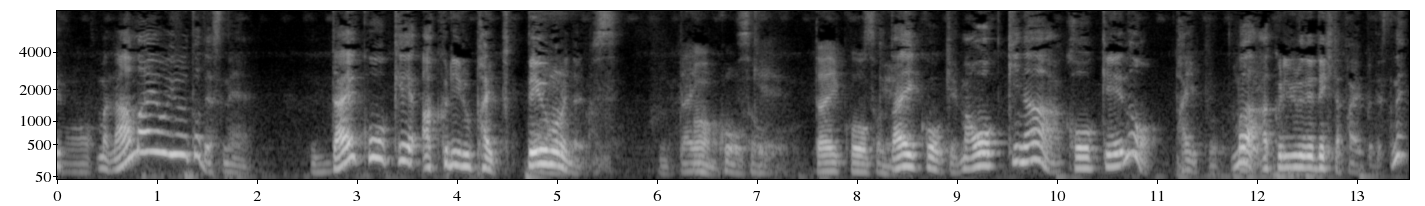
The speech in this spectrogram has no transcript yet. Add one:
のまあ、名前を言うとですね、大口径アクリルパイプっていうものになります。大口径大口径大口径。まあ、大きな口径のパイプ。まあ、アクリルでできたパイプですね。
